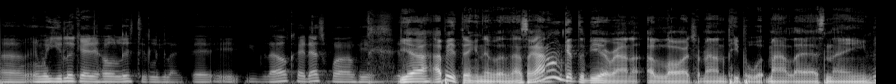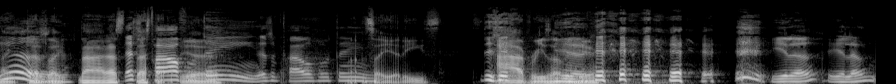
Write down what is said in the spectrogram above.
Uh, and when you look at it holistically like that, it, you be like, okay, that's why I'm here. Yeah, I've been thinking of it. I was like, I don't get to be around a, a large amount of people with my last name. Like, Yeah. that's like, nah, that's That's, that's a powerful not, yeah. thing. That's a powerful thing. So yeah, these ivories over here. you know, you know,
